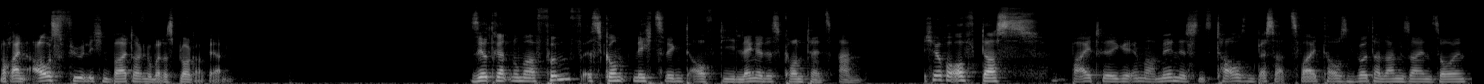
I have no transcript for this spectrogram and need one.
noch einen ausführlichen Beitrag über das Blogger werden. SEO-Trend Nummer 5, es kommt nicht zwingend auf die Länge des Contents an. Ich höre oft, dass Beiträge immer mindestens 1000, besser 2000 Wörter lang sein sollen.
